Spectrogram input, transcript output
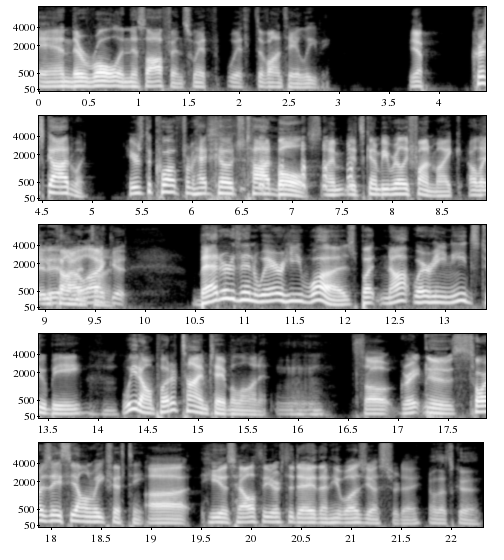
and their role in this offense with, with Davante leaving. Yep. Chris Godwin. Here's the quote from head coach Todd Bowles. I'm, it's going to be really fun, Mike. I'll let It you comment. is- comment. I like on it. Better than where he was, but not where he needs to be. Mm-hmm. We don't put a timetable on it. Mhm. So great news. Tore his ACL in week 15. Uh, he is healthier today than he was yesterday. Oh, that's good.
